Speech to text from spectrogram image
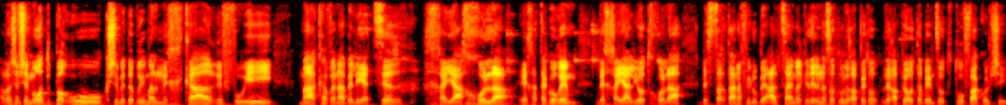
אבל אני חושב שמאוד ברור כשמדברים על מחקר רפואי מה הכוונה בלייצר חיה חולה, איך אתה גורם לחיה להיות חולה בסרטן אפילו באלצהיימר כדי לנסות ולרפא אותה באמצעות תרופה כלשהי.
